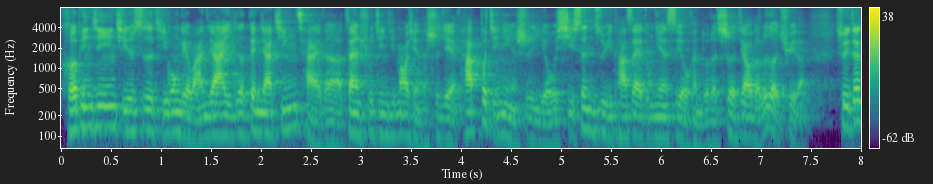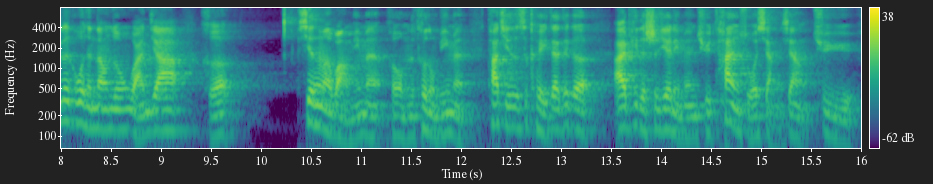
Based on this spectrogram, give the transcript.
和平精英其实是提供给玩家一个更加精彩的战术竞技冒险的世界，它不仅仅是游戏，甚至于它在中间是有很多的社交的乐趣的。所以在这个过程当中，玩家和线上的网民们和我们的特种兵们，他其实是可以在这个 IP 的世界里面去探索、想象，去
